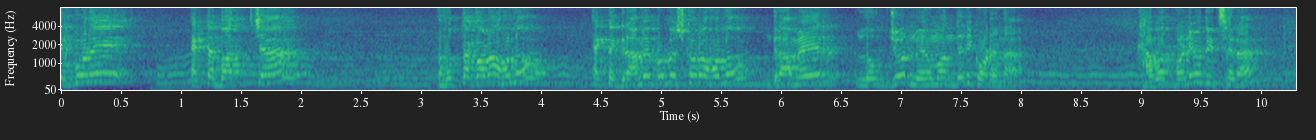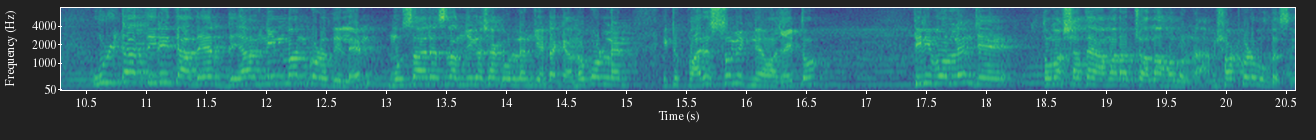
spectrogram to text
এরপরে একটা বাচ্চা হত্যা করা হলো, একটা গ্রামে প্রবেশ করা হলো, গ্রামের লোকজন মেহমানদেরই করে না, খাবার পানিও দিচ্ছে না। উল্টা তিনি তাদের দেয়াল নির্মাণ করে দিলেন। মুসা আল ইসলাম জিজ্ঞাসা করলেন যে এটা কেন করলেন? একটু পারিশ্রমিক নেওয়া যায় তো তিনি বললেন যে তোমার সাথে আমার আর চলা হলো না। আমি শর্ট করে বলতেছি।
